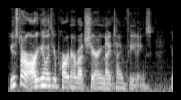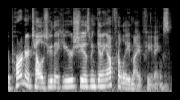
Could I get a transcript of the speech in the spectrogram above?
You start arguing with your partner about sharing nighttime feedings. Your partner tells you that he or she has been getting up for late night feedings.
